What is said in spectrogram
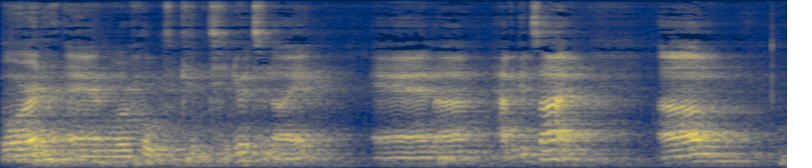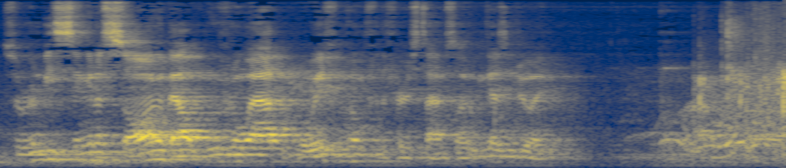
Born, and we hope to continue it tonight and uh, have a good time. Um, so we're gonna be singing a song about moving away, away from home for the first time. So I hope you guys enjoy it.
